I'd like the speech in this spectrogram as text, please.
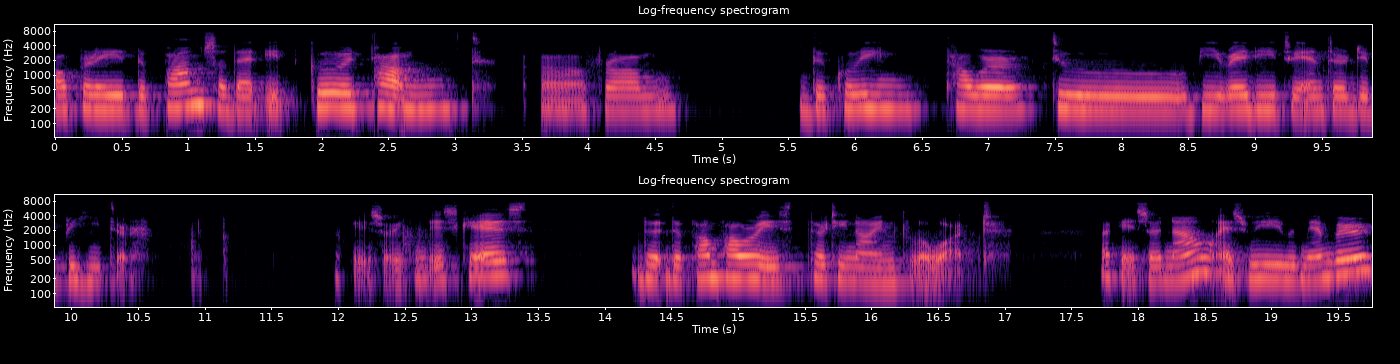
operate the pump so that it could pump uh, from the cooling tower to be ready to enter the preheater. Okay so in this case the, the pump power is 39 kilowatt. Okay so now as we remember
